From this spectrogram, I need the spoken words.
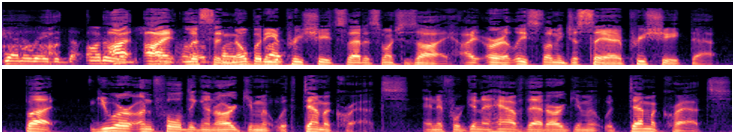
generated the utterance. I, I listen. But, nobody but, appreciates that as much as I. I, or at least let me just say, I appreciate that. But you are unfolding an argument with Democrats, and if we're going to have that argument with Democrats,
